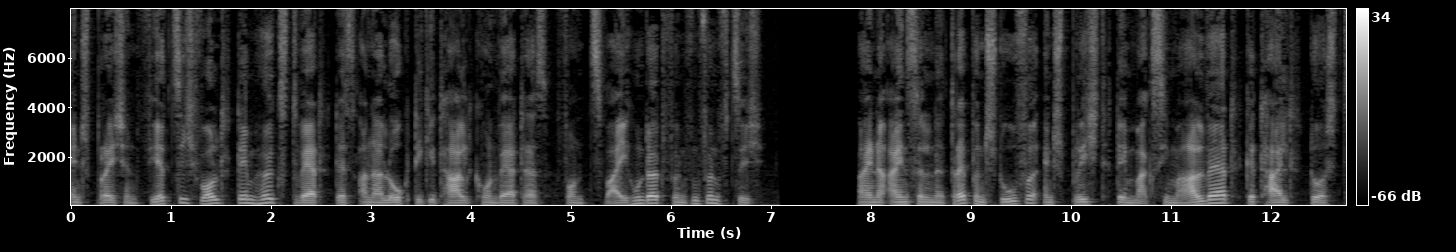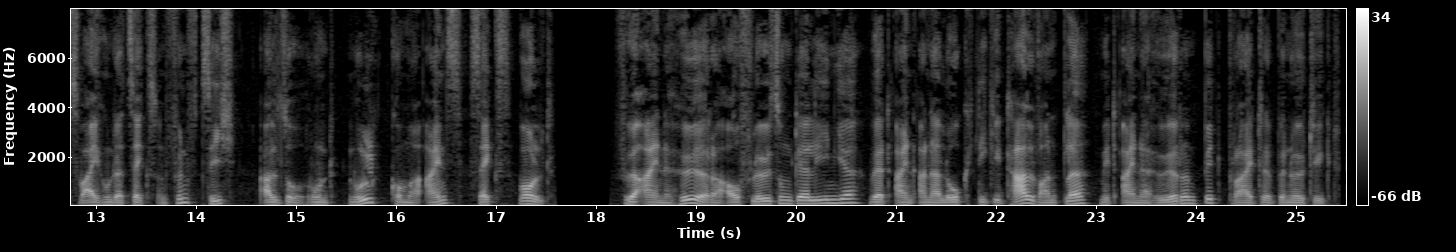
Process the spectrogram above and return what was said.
entsprechen 40V dem Höchstwert des Analog-Digital-Konverters von 255. Eine einzelne Treppenstufe entspricht dem Maximalwert geteilt durch 256, also rund 0,16V. Für eine höhere Auflösung der Linie wird ein Analog-Digital-Wandler mit einer höheren Bitbreite benötigt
